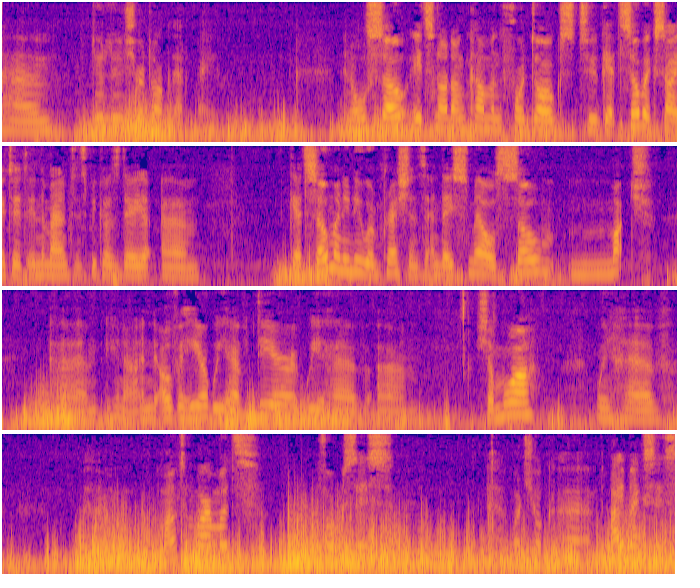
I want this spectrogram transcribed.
um, you lose your dog that way. Also, it's not uncommon for dogs to get so excited in the mountains because they um, get so many new impressions and they smell so much. Um, you know, and over here we have deer, we have um, chamois, we have um, mountain marmots, foxes, uh, what you uh, ibexes.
